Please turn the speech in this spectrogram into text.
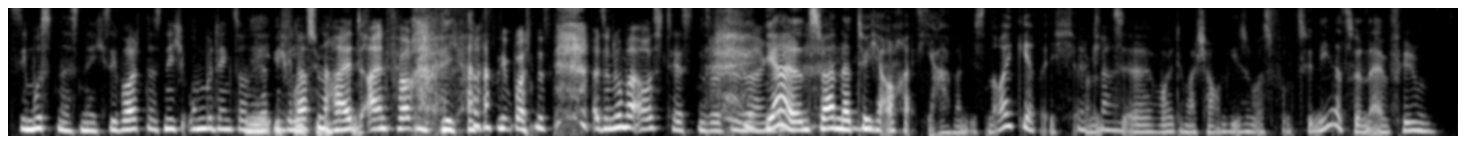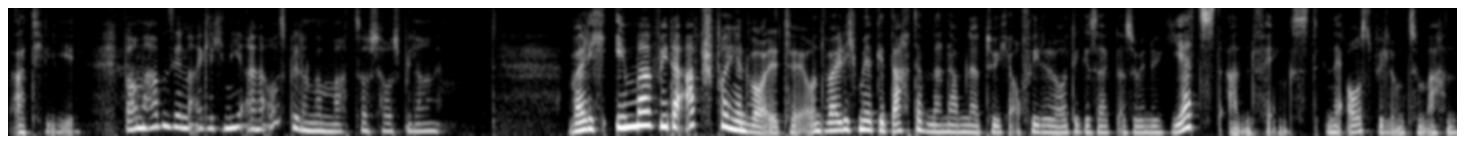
Sie mussten es nicht. Sie wollten es nicht unbedingt, sondern nee, Sie hatten Gelassenheit einfach. ja. Sie wollten es also nur mal austesten sozusagen. Ja, und zwar natürlich auch, ja, man ist neugierig ja, und äh, wollte mal schauen, wie sowas funktioniert, so in einem Filmatelier. Warum haben Sie denn eigentlich nie eine Ausbildung gemacht zur Schauspielerin? Weil ich immer wieder abspringen wollte und weil ich mir gedacht habe, dann haben natürlich auch viele Leute gesagt, also wenn du jetzt anfängst, eine Ausbildung zu machen,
